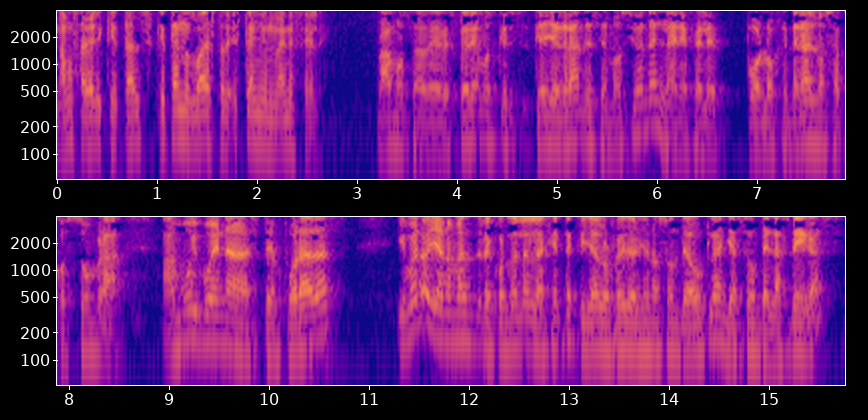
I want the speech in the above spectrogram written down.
vamos a ver qué tal, qué tal nos va este, este año en la NFL. Vamos a ver, esperemos que, que haya grandes emociones. La NFL por lo general nos acostumbra a muy buenas temporadas y bueno, ya nomás recordarle a la gente que ya los Raiders ya no son de Oakland, ya son de Las Vegas.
